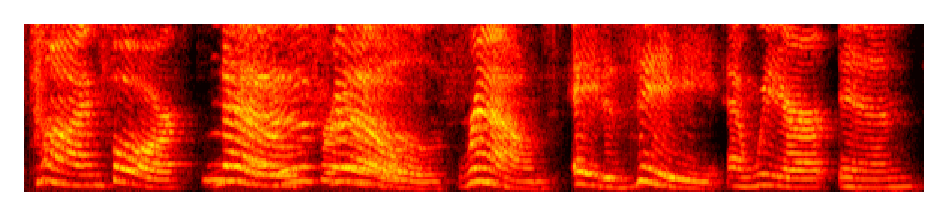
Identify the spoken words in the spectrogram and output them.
time for No Frills. Frills. Rounds A to Z, and we are in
